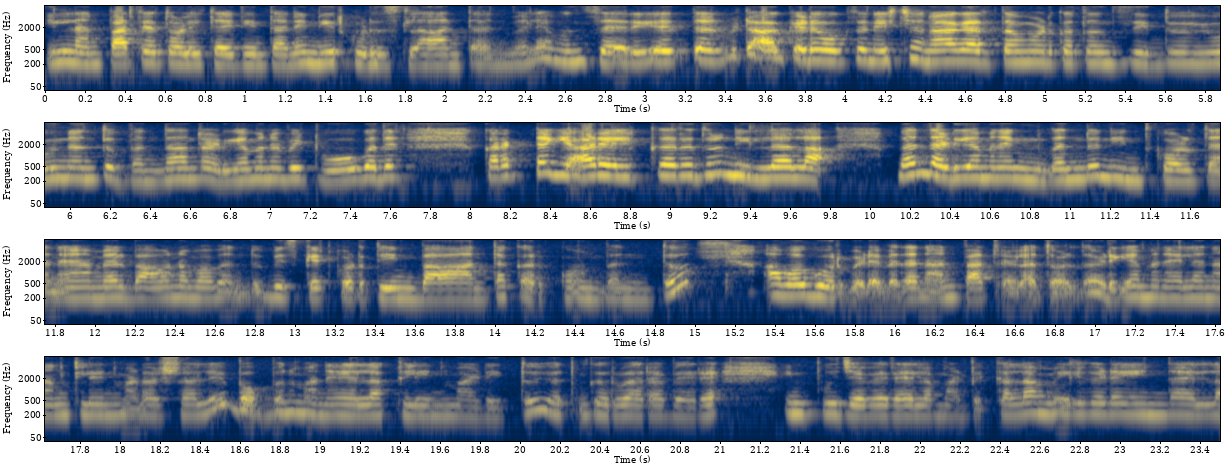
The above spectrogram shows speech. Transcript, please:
ಇಲ್ಲಿ ನಾನು ಪಾತ್ರೆ ತೊಳಿತಾ ಇದ್ದೀನಿ ತಾನೇ, ನೀರು ಕುಡಿಸ್ಲಾ ಅಂತ ಅಂದಮೇಲೆ ಒಂದು ಸರಿ ಅಂತ ಅಂದ್ಬಿಟ್ಟು ಆ ಕಡೆ ಹೋಗ್ತಾನೆ. ಎಷ್ಟು ಚೆನ್ನಾಗಿ ಅರ್ಥ ಮಾಡ್ಕೊತನಿಸಿದ್ದು ಇವನಂತೂ ಬಂದ ಅಂದ್ರೆ ಅಡುಗೆ ಮನೆ ಬಿಟ್ಟು ಹೋಗೋದೆ ಕರೆಕ್ಟಾಗಿ ಯಾರು ಎಲ್ಲಿ ಕರೆದ್ರೂ ನಿಲ್ಲಲ್ಲ. ಬಂದು ಅಡುಗೆ ಮನೆಗೆ ಬಂದು ನಿಂತ್ಕೊಳ್ತಾನೆ. ಆಮೇಲೆ ಭಾವನಮ್ಮ ಬಂದು ಬಿಸ್ಕೆಟ್ ಕೊಡ್ತೀನಿ ಬಾ ಅಂತ ಕರ್ಕೊಂಡು ಬಂತು. ಅವಾಗ ಹೊರ್ಗಡೆ ಬಂದ ನಾನು ಪಾತ್ರೆ ಎಲ್ಲ ತೊಳೆದು ಅಡುಗೆ ಮನೆಯೆಲ್ಲ ನಾನು ಕ್ಲೀನ್ ಮಾಡೋಷ್ಟರಲ್ಲಿ ಬೊಬ್ಬನ ಮನೆಯೆಲ್ಲ ಕ್ಲೀನ್ ಮಾಡಿತ್ತು. ಇವತ್ತು ಗುರುವಾರ ಬೇರೆ, ಇನ್ನು ಪೂಜೆ ಬೇರೆ ಎಲ್ಲ ಮಾಡಬೇಕಲ್ಲ, ಮೇಲ್ಗಡೆಯಿಂದ ಎಲ್ಲ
